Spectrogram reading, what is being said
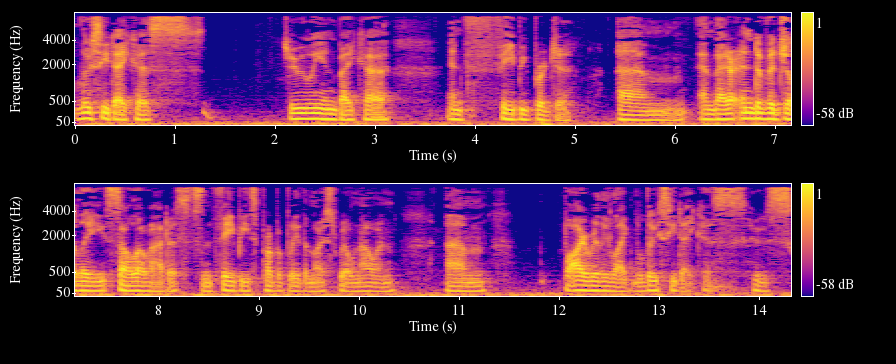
Lucy Dacus, Julien Baker, and Phoebe Bridger. Um, and they're individually solo artists, and Phoebe's probably the most well known. Um, but I really like Lucy Dacus, who's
